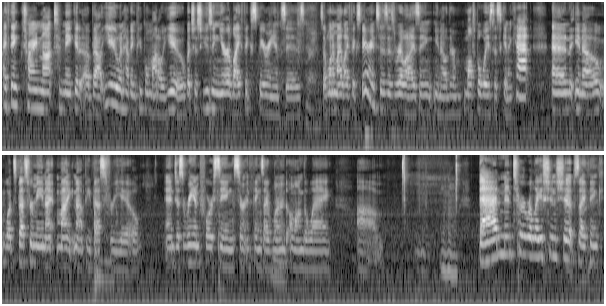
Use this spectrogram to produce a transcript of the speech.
I think trying not to make it about you and having people model you, but just using your life experiences. Right. So one of my life experiences is realizing, you know, there are multiple ways to skin a cat, and you know what's best for me not, might not be best for you, and just reinforcing certain things I've learned along the way. Um, Bad mentor relationships, I think,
